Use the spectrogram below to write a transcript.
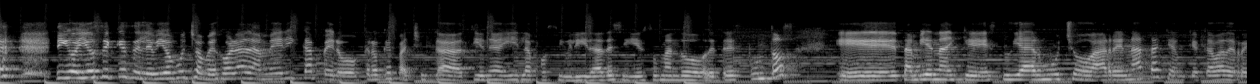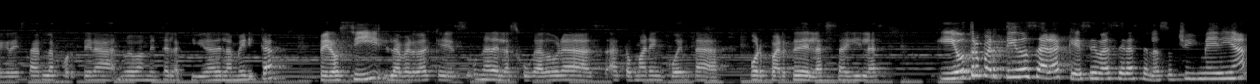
digo, yo sé que se le vio mucho mejor a la América, pero creo que Pachuca tiene ahí la posibilidad de seguir sumando de tres puntos. Eh, también hay que estudiar mucho a Renata, que aunque acaba de regresar la portera nuevamente a la actividad del América, pero sí, la verdad que es una de las jugadoras a tomar en cuenta por parte de las Águilas. Y otro partido, Sara, que ese va a ser hasta las ocho y media,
